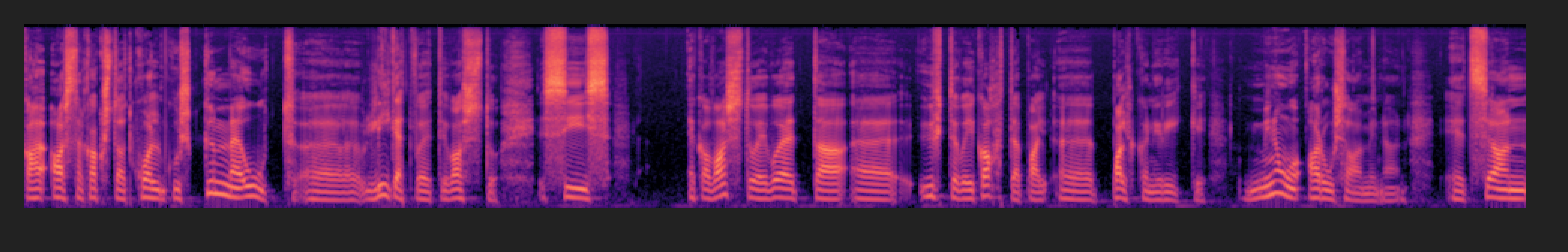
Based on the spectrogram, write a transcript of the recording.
ka aastal kaks tuhat kolm, kus kümme uut äh, liiget võeti vastu, siis ega vastu ei võeta äh, ühte või kahte pal-, Balkani riiki. minu arusaamine on, et see on,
